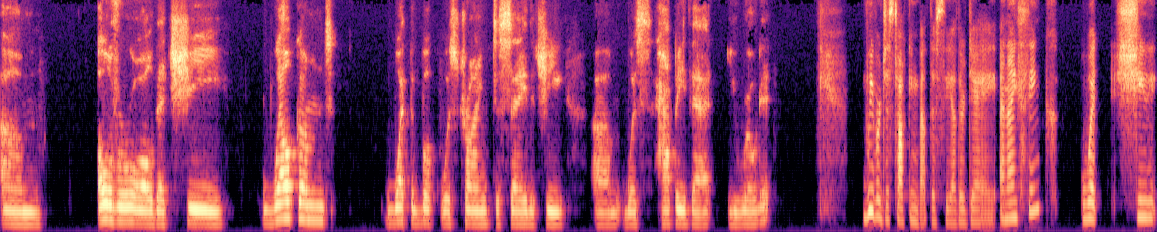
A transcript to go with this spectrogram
um, overall that she welcomed what the book was trying to say, that she um, was happy that you wrote it? We were just talking about this the other day, and I think what she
